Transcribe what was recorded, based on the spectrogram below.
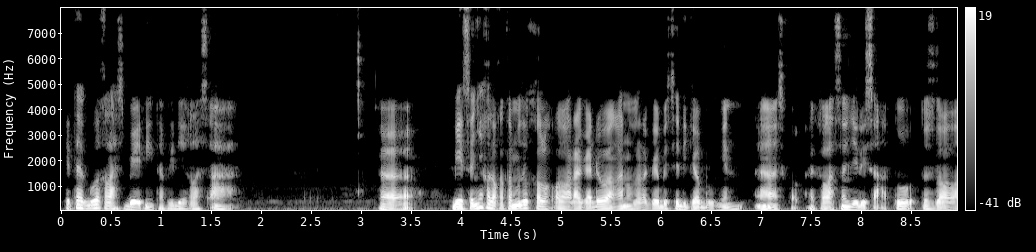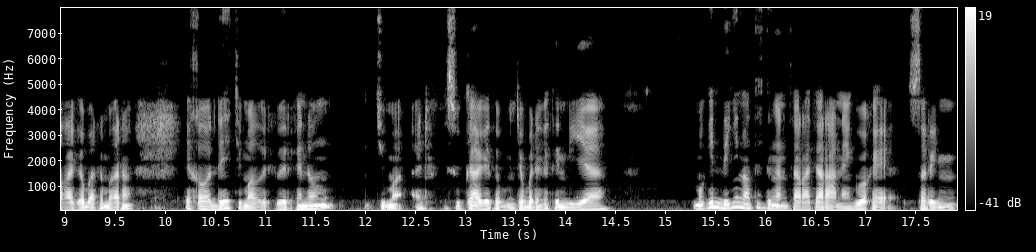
Kita gue kelas B nih tapi dia kelas A. Eh, biasanya kalau ketemu tuh kalau olahraga doang kan olahraga bisa digabungin. Eh, eh, kelasnya jadi satu terus olahraga bareng-bareng. Ya kalau dia cuma lirik-lirikan dong cuma aduh suka gitu mencoba deketin dia. Mungkin dia notice dengan cara-cara aneh gue kayak sering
